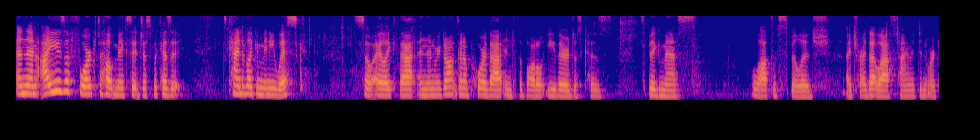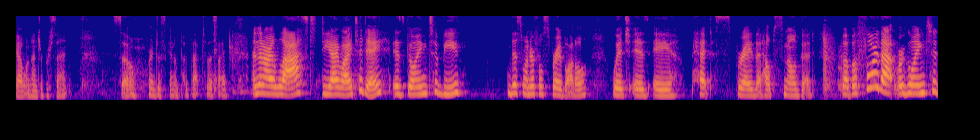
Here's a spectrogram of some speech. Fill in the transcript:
And then I use a fork to help mix it just because it, it's kind of like a mini whisk. So I like that. And then we're not going to pour that into the bottle either just because it's a big mess. Lots of spillage. I tried that last time. It didn't work out 100%. So we're just going to put that to the side. And then our last DIY today is going to be this wonderful spray bottle, which is a pet spray that helps smell good. But before that, we're going to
